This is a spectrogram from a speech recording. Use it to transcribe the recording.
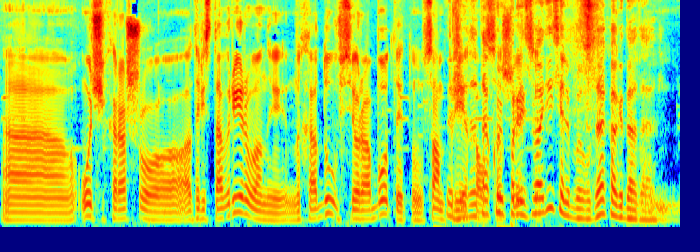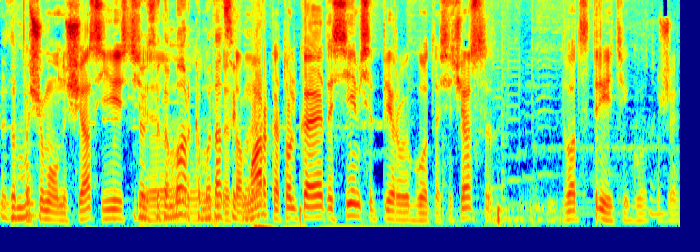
Э, Очень хорошо отреставрированный, на ходу, все работает. Он сам То приехал это такой производитель был, да, когда-то? Это Почему он и сейчас есть? То есть это э, марка мотоцикла, Это да? марка, только это 71 год, а сейчас 23 год уже.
